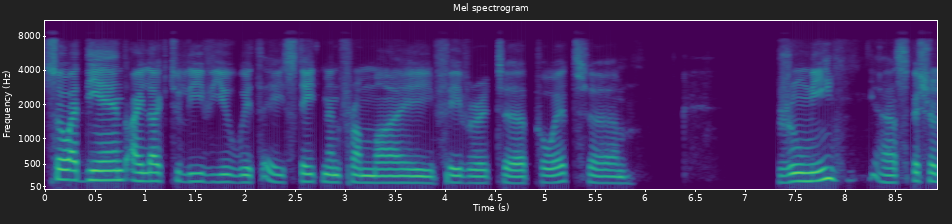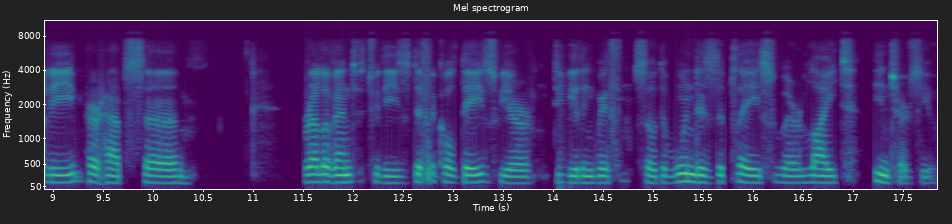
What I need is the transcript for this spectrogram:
So at the end, I like to leave you with a statement from my favorite uh, poet, um, Rumi, especially perhaps uh, relevant to these difficult days we are dealing with. So the wound is the place where light enters you.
